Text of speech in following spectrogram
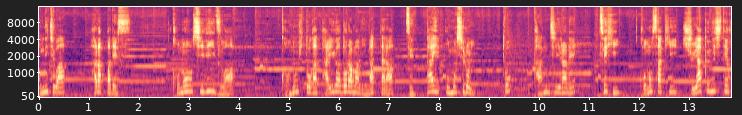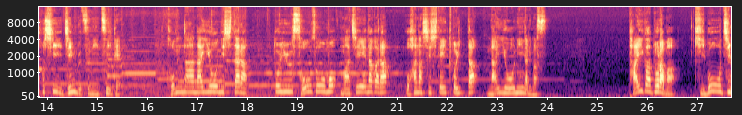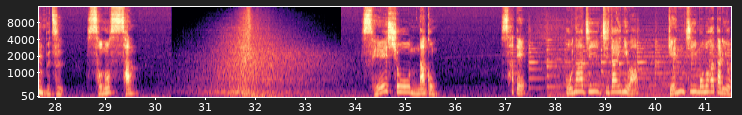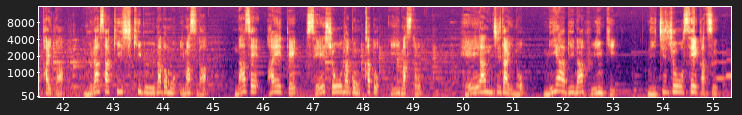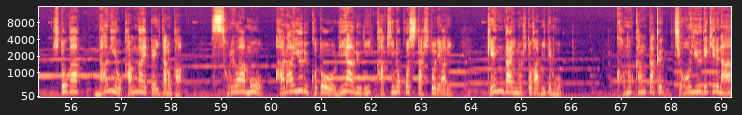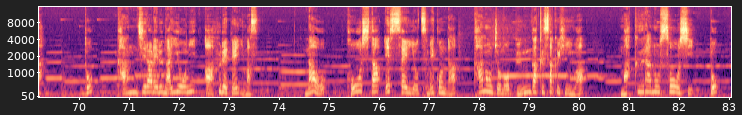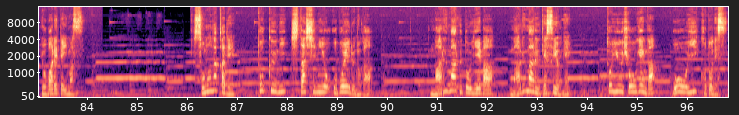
こんにちは。原っぱです。このシリーズはこの人が大河ドラマになったら絶対面白いと感じられぜひこの先主役にしてほしい人物についてこんな内容にしたらという想像も交えながらお話ししていくといった内容になります。大河ドラマ希望人物その3清少納言。さて同じ時代には「源氏物語」を書いた紫式部などもいますがなぜあえて清少納言かと言いますと平安時代の雅な雰囲気日常生活人が何を考えていたのかそれはもうあらゆることをリアルに書き残した人であり現代の人が見てもこの感覚共有できるなと感じられる内容にあふれています。なおこうしたエッセイを詰め込んだ彼女の文学作品は枕草子と呼ばれています。その中で特に親しみを覚えるのが〇〇といえば〇〇ですよね。という表現が多いことです。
